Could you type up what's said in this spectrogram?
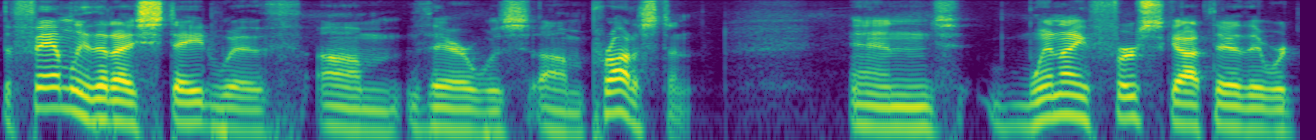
The family that I stayed with um, there was um, Protestant. And when I first got there, they were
